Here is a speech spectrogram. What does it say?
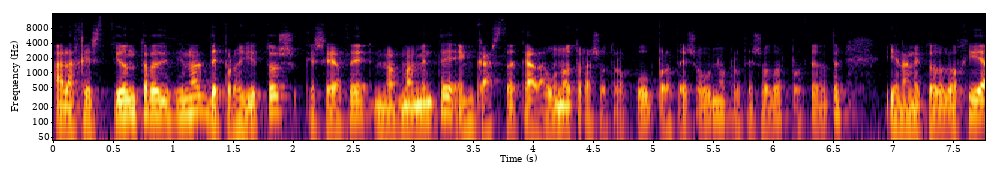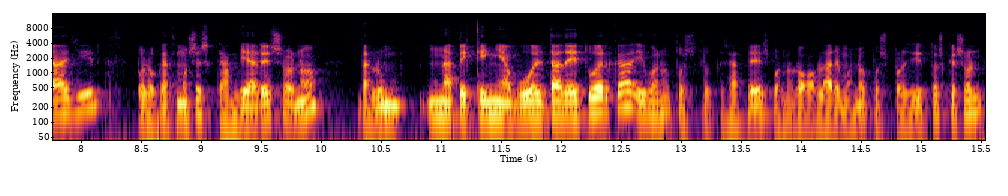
a la gestión tradicional de proyectos que se hace normalmente en casta, cada uno tras otro. proceso 1, proceso 2, proceso 3. Y en la metodología ágil, pues lo que hacemos es cambiar eso, ¿no? Darle una pequeña vuelta de tuerca y bueno, pues lo que se hace es, bueno, luego hablaremos, ¿no? Pues proyectos que son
